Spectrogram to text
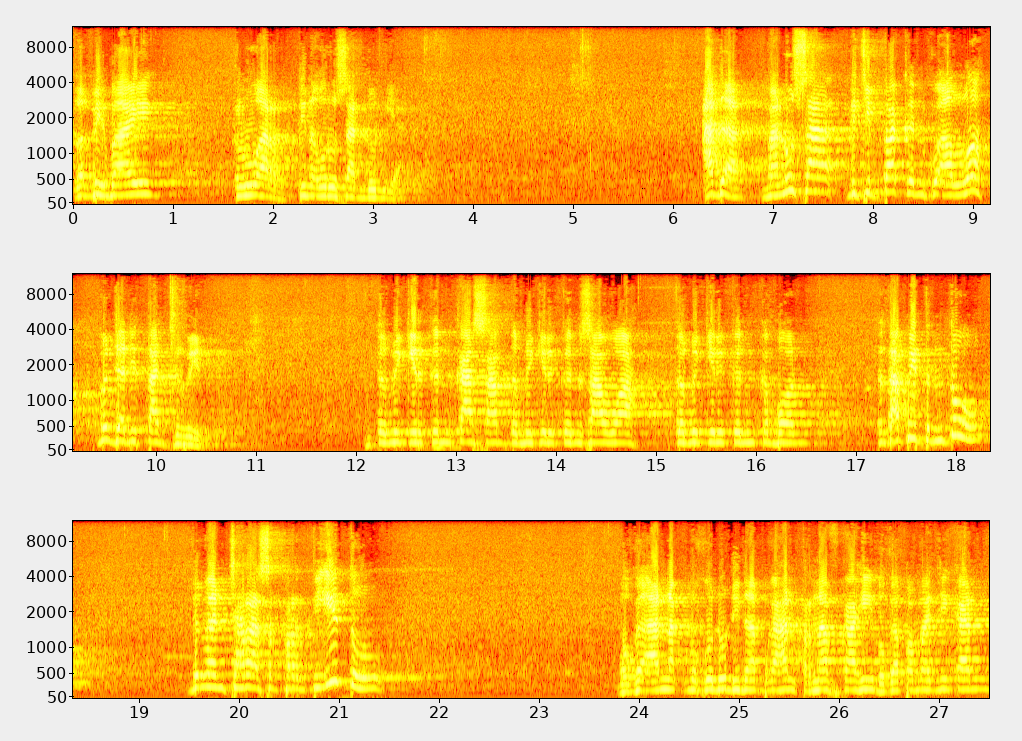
lebih baik keluar tina urusan dunia. Ada manusia diciptakan ku Allah menjadi tajrid memikirkan kasab memikirkan sawah memikirkan kebon tetapi tentu dengan cara seperti itu boga anak nukudu dinafkahan ternafkahi boga pemajikan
